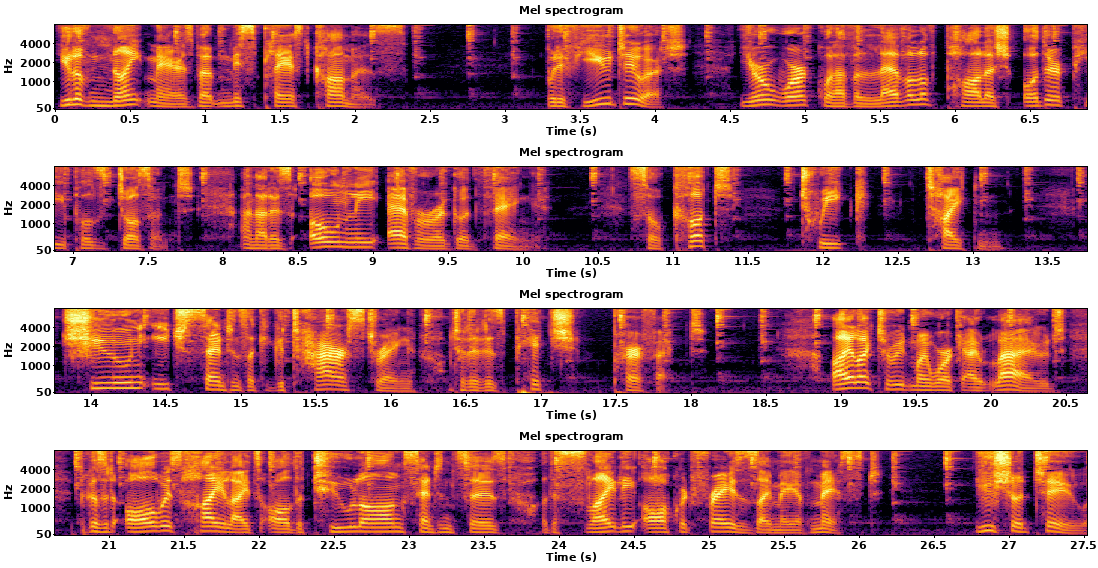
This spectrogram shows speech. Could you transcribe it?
You'll have nightmares about misplaced commas. But if you do it, your work will have a level of polish other people's doesn't, and that is only ever a good thing. So cut, tweak, tighten. Tune each sentence like a guitar string until it is pitch perfect. I like to read my work out loud because it always highlights all the too long sentences or the slightly awkward phrases I may have missed. You should too.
